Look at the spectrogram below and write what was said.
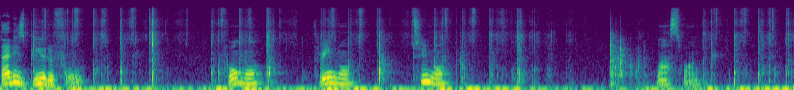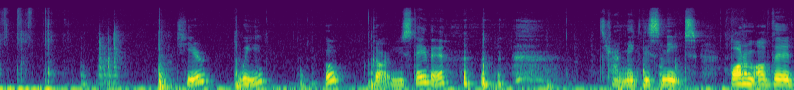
That is beautiful. Four more, three more, two more. Last one. Here, we, oh, go, you stay there. Let's try and make this neat bottom of the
